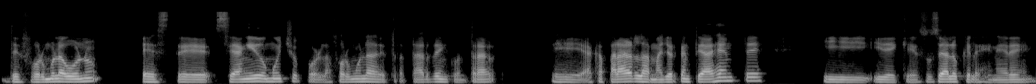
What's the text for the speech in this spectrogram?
de Fórmula 1, este, se han ido mucho por la fórmula de tratar de encontrar, eh, acaparar la mayor cantidad de gente y, y de que eso sea lo que le genere,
